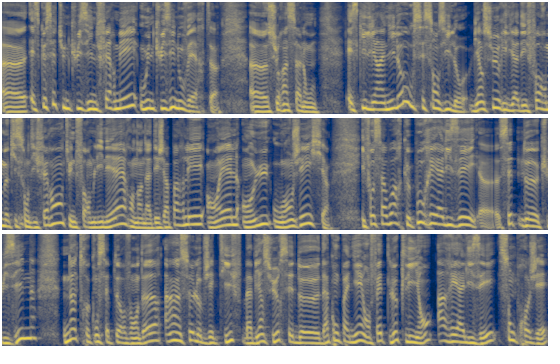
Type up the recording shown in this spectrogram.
Euh, Est-ce que c'est une cuisine fermée ou une cuisine ouverte euh, sur un salon? Est-ce qu'il y a un îlot ou c'est sans îlot? Bien sûr, il y a des formes qui sont différentes. Une forme linéaire, on en a déjà parlé, en L, en U ou en G. Il faut savoir que pour réaliser euh, cette cuisine, notre concepteur-vendeur a un seul objectif, bah, bien sûr, c'est d'accompagner en fait le client à réaliser son projet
